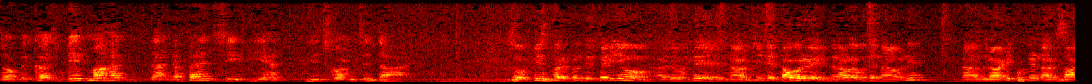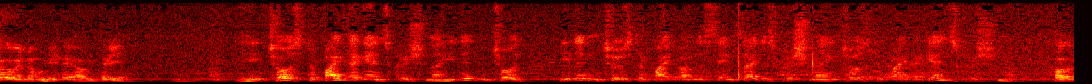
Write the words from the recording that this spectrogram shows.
So because Bhishma had that offense, he, he had, he's going to die. So பீஷ்மருக்கு வந்து தெரியும் அது வந்து நான் செஞ்ச தவறு இதனால வந்து நான் வந்து நான் அதில் அடிபட்டு நான் சாக வேண்டும் அப்படின்னு அவருக்கு தெரியும் He chose to fight against Krishna. He didn't choose. He didn't choose to fight on the same side as Krishna. He chose to fight against Krishna. அவர்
